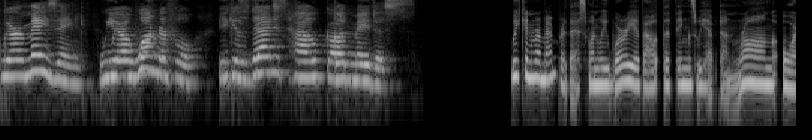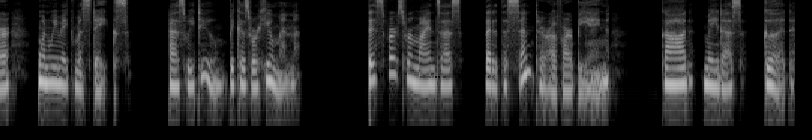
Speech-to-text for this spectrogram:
We are amazing. We, we are wonderful because that is how God made us. We can remember this when we worry about the things we have done wrong or when we make mistakes, as we do because we're human. This verse reminds us that at the center of our being, God made us good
